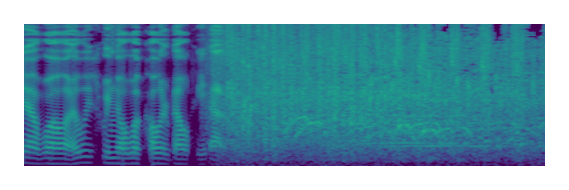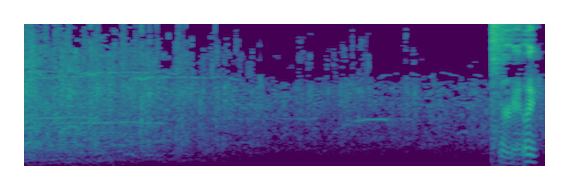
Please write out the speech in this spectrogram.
Yeah, well, at least we know what color belt he has. Really?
